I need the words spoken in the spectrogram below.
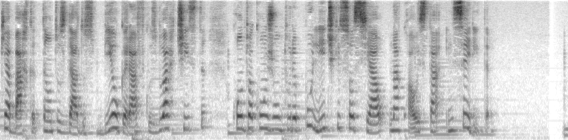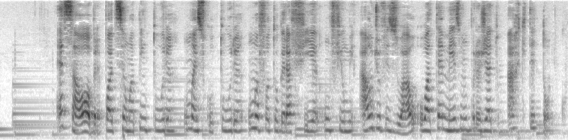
que abarca tanto os dados biográficos do artista quanto a conjuntura política e social na qual está inserida. Essa obra pode ser uma pintura, uma escultura, uma fotografia, um filme audiovisual ou até mesmo um projeto arquitetônico.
